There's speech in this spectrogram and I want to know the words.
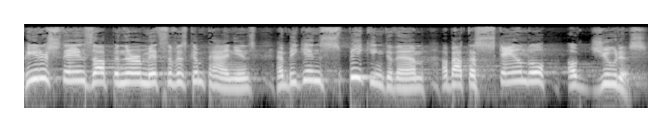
Peter stands up in the midst of his companions and begins speaking to them about the scandal of Judas,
